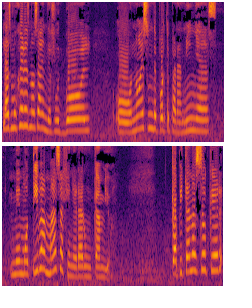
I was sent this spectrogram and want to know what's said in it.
las mujeres no saben de fútbol o no es un deporte para niñas, me motiva más a generar un cambio. Capitana Soccer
